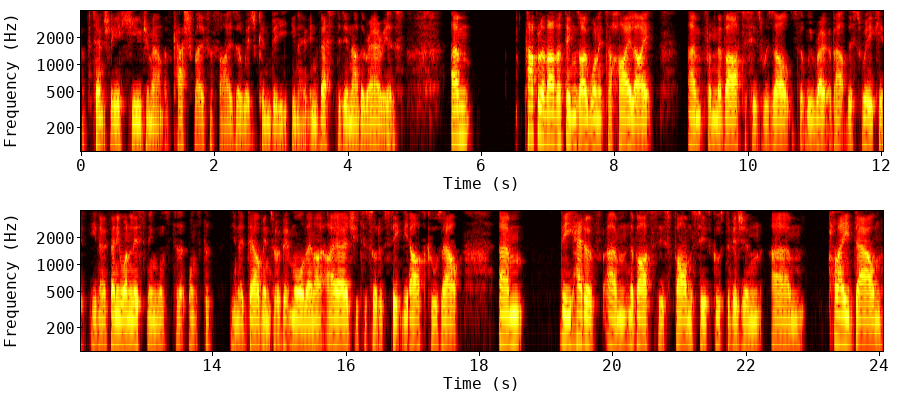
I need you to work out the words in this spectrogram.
a potentially a huge amount of cash flow for Pfizer, which can be, you know, invested in other areas. A um, couple of other things I wanted to highlight um, from Novartis's results that we wrote about this week. If you know, if anyone listening wants to wants to you know delve into it a bit more, then I, I urge you to sort of seek the articles out. Um, the head of um, Novartis's pharmaceuticals division um, played down,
